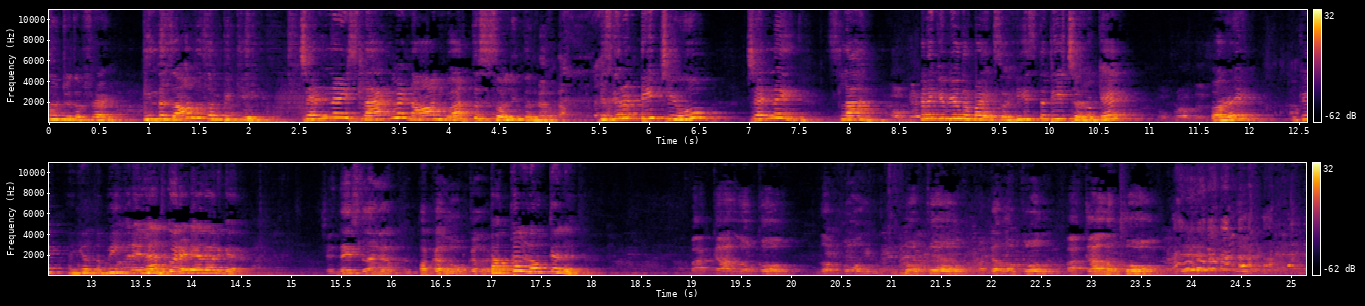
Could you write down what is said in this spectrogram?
Zazu to the front. இந்த ஜாசு தம்பிக்கு சென்னை ஸ்லாங்ல நாலு வார்த்தை சொல்லி தருவோம் He's gonna teach you Chennai slang. Okay. I'm gonna give you the mic, so he's the teacher, okay? No problem. Alright. Okay, ஐயோ தம்பி அவர் எல்லாத்துக்கும் ரெடியா தான் இருக்காரு சென்னை ஸ்லாங்க பக்கா லோக்கல் பக்க local Baka loco. Local Loco. பக்கா லோக்கல் Baka loco.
